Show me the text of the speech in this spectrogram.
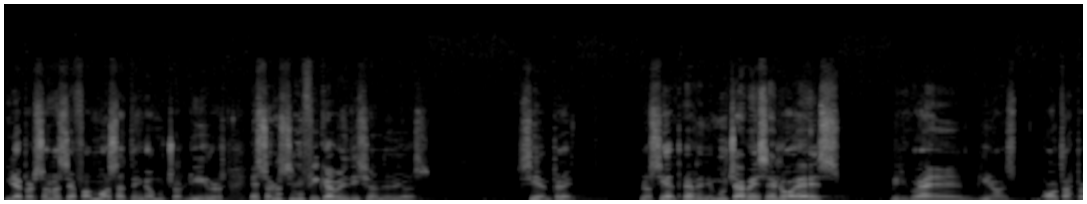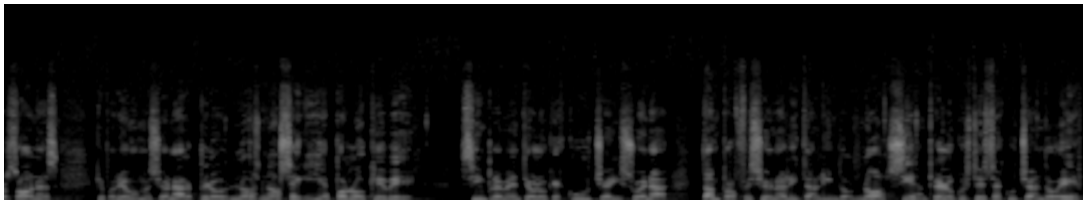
y la persona sea famosa, tenga muchos libros, eso no significa bendición de Dios. Siempre. No siempre, muchas veces lo es, Billy Graham, otras personas que podríamos mencionar, pero no, no se guíe por lo que ve simplemente o lo que escucha y suena tan profesional y tan lindo. No siempre lo que usted está escuchando es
